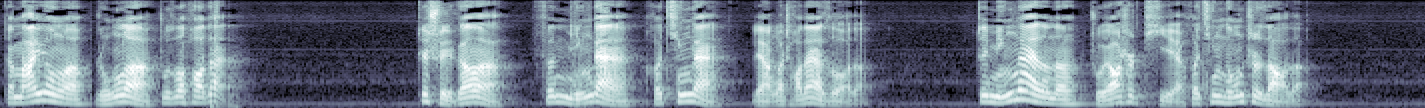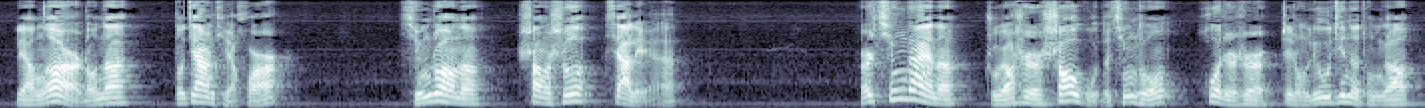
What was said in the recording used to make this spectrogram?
干嘛用啊？熔了铸造炮弹。这水缸啊，分明代和清代两个朝代做的。这明代的呢，主要是铁和青铜制造的，两个耳朵呢都加上铁环，形状呢上奢下敛。而清代呢，主要是烧骨的青铜或者是这种鎏金的铜缸，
